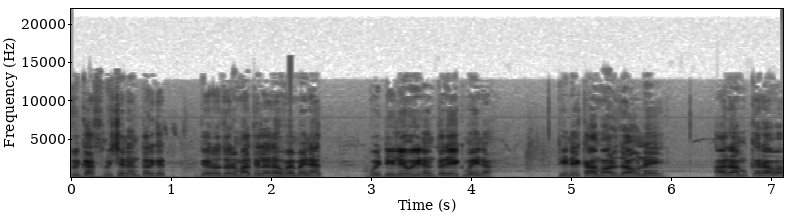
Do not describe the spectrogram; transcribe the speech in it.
विकास मिशन अंतर्गत गरोदर मातेला नवव्या महिन्यात व डिलिव्हरीनंतर एक महिना. तिने कामावर जाऊ नये आराम करावा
